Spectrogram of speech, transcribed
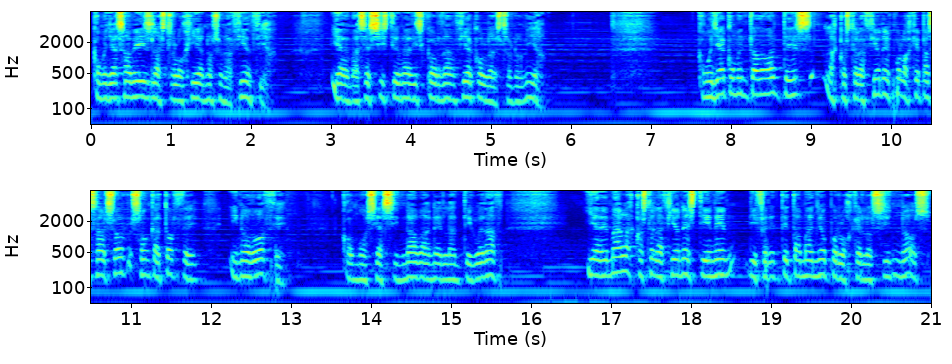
Como ya sabéis, la astrología no es una ciencia y además existe una discordancia con la astronomía. Como ya he comentado antes, las constelaciones por las que pasa el Sol son 14 y no 12, como se asignaban en la antigüedad, y además las constelaciones tienen diferente tamaño por los que los signos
